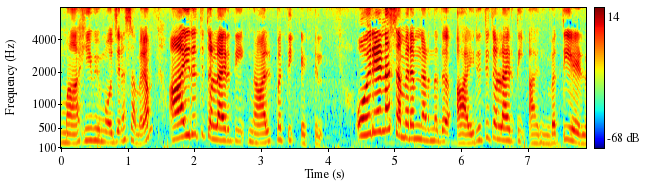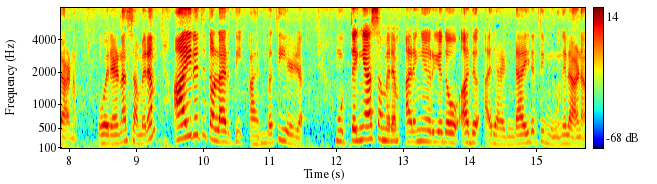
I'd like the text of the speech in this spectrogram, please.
മാഹി വിമോചന സമരം ആയിരത്തി തൊള്ളായിരത്തി നാൽപ്പത്തി എട്ടിൽ ഒരെണ്ണ സമരം നടന്നത് ആയിരത്തി തൊള്ളായിരത്തി അൻപത്തി ഏഴിലാണ് ഒരെണ്ണ സമരം ആയിരത്തി തൊള്ളായിരത്തി അൻപത്തി ഏഴ് മുത്തങ്ങ സമരം അരങ്ങേറിയതോ അത് രണ്ടായിരത്തി മൂന്നിലാണ്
